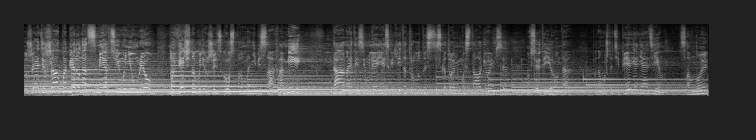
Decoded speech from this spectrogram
Он уже одержал победу над смертью, и мы не умрем, но вечно будем жить с Господом на небесах. Аминь. Да, на этой земле есть какие-то трудности, с которыми мы сталкиваемся, но все это ерунда, потому что теперь я не один, со мной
